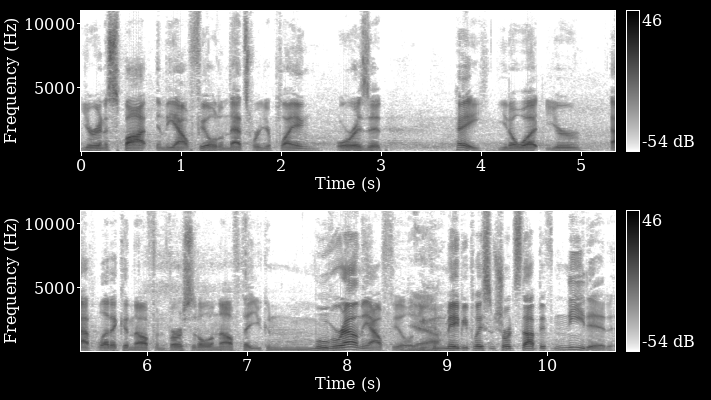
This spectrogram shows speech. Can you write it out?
you're in a spot in the outfield and that's where you're playing, or is it hey, you know what, you're athletic enough and versatile enough that you can move around the outfield. You can maybe play some shortstop if needed.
